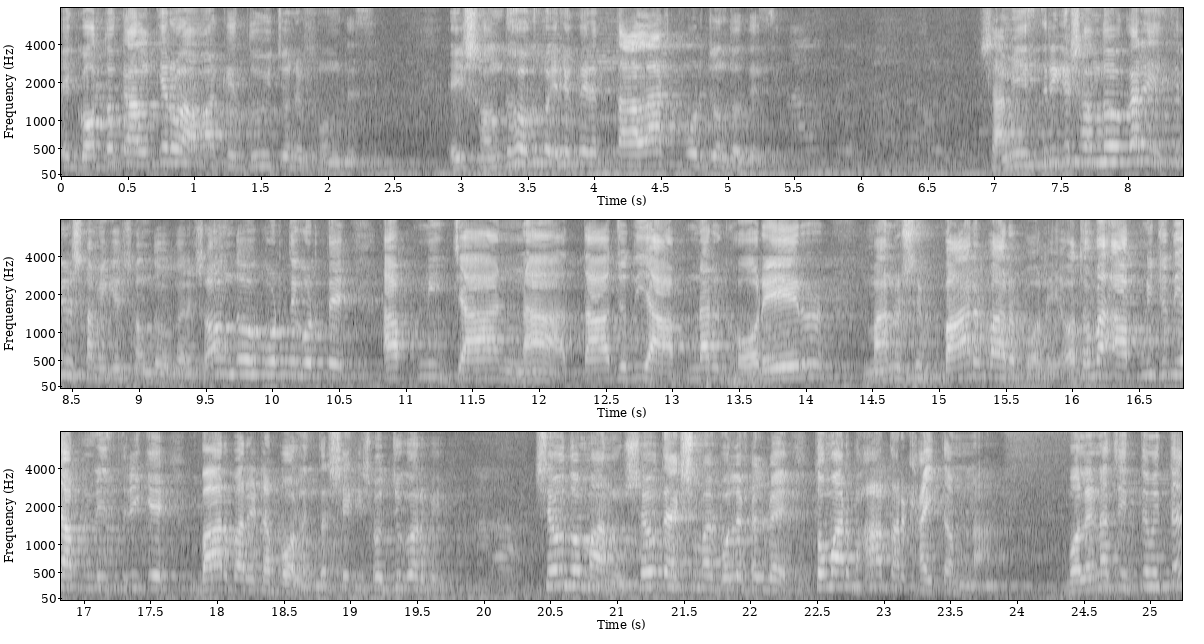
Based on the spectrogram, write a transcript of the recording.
এই গতকালকেরও আমাকে দুইজনে ফোন দিয়েছে। এই সন্দেহ করে করে তালাক পর্যন্ত দিয়েছে। স্বামী স্ত্রীকে সন্দেহ করে, স্ত্রীও স্বামীকে সন্দেহ করে। সন্দেহ করতে করতে আপনি যা না, তা যদি আপনার ঘরের মানুষে বারবার বলে, অথবা আপনি যদি আপনার স্ত্রীকে বারবার এটা বলেন, তা সে কি সহ্য করবে? সেও তো মানুষ, সেও তো একসময় বলে ফেলবে, তোমার ভাত আর খাইতাম না। বলে না চিত্তে মিথ্যা?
